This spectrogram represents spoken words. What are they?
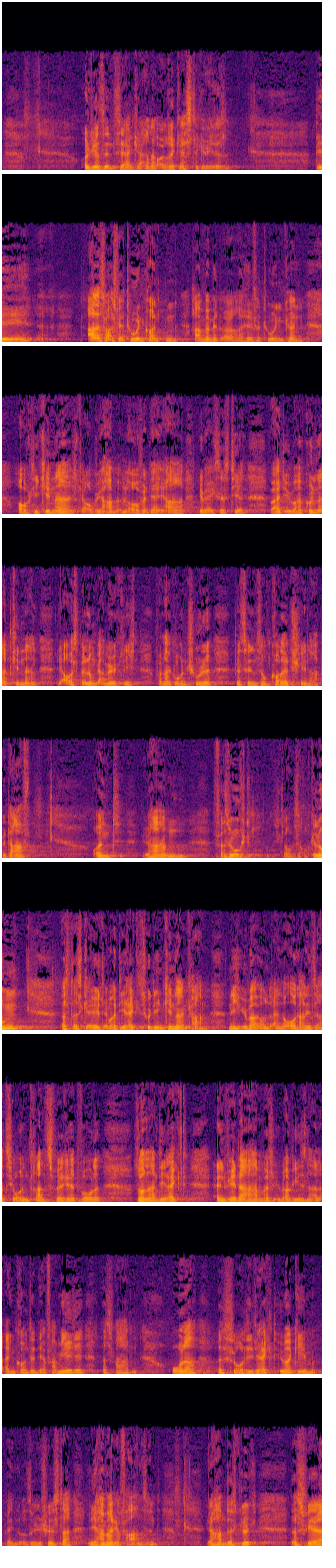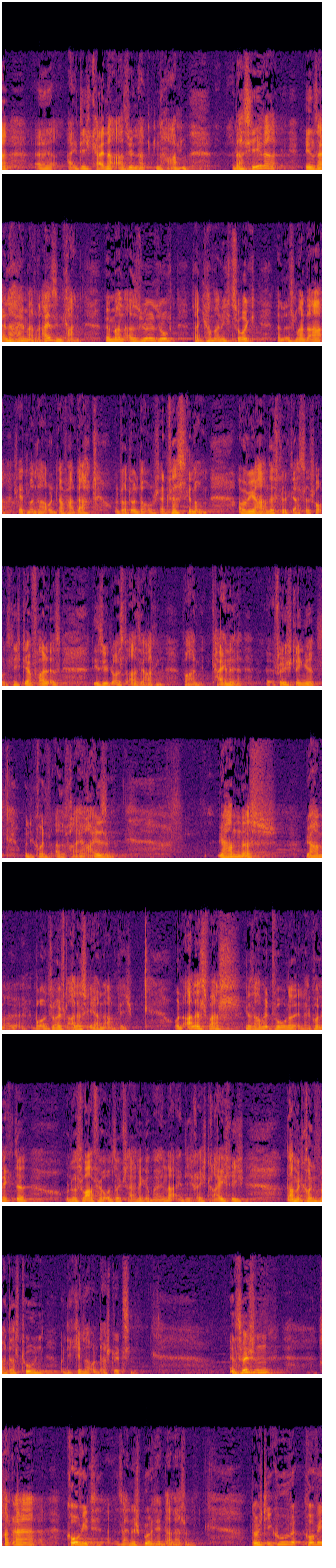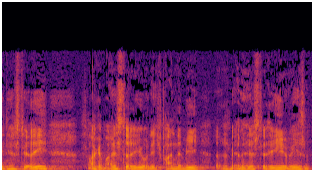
Und wir sind sehr gerne eure Gäste gewesen. Die, alles, was wir tun konnten, haben wir mit eurer Hilfe tun können. Auch die Kinder, ich glaube, wir haben im Laufe der Jahre, die wir existieren, weit über 100 Kindern die Ausbildung ermöglicht, von der Grundschule bis hin zum College, je nach Bedarf. Und wir haben versucht, ich glaube, es ist auch gelungen, dass das Geld immer direkt zu den Kindern kam, nicht über irgendeine Organisation transferiert wurde, sondern direkt, entweder haben wir es überwiesen an ein Konto der Familie, das wir hatten, oder es wurde direkt übergeben, wenn unsere Geschwister in die Heimat gefahren sind. Wir haben das Glück, dass wir äh, eigentlich keine Asylanten haben, dass jeder in seine Heimat reisen kann. Wenn man Asyl sucht, dann kann man nicht zurück, dann ist man da, steht man da unter Verdacht und wird unter Umständen festgenommen. Aber wir haben das Glück, dass das bei uns nicht der Fall ist. Die Südostasiaten waren keine äh, Flüchtlinge und die konnten also frei reisen. Wir haben das, wir haben, bei uns läuft alles ehrenamtlich. Und alles, was gesammelt wurde in der Kollekte, und das war für unsere kleine Gemeinde eigentlich recht reichlich, damit konnten wir das tun und die Kinder unterstützen. Inzwischen hat er Covid seine Spuren hinterlassen. Durch die Covid-Hysterie, sage mal Hysterie und nicht Pandemie, das ist mehr eine Hysterie gewesen,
